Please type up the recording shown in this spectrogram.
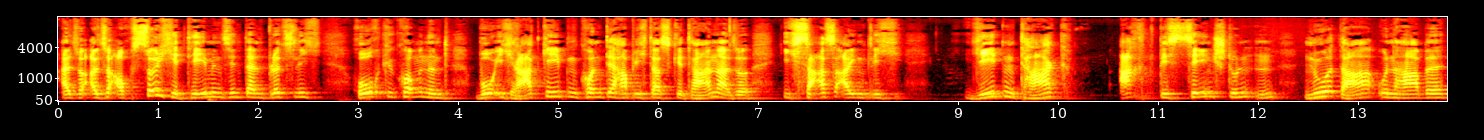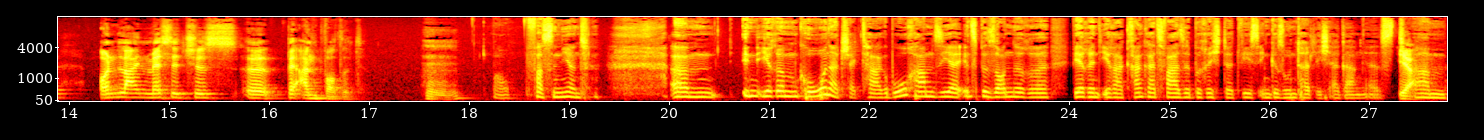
Also, also auch solche Themen sind dann plötzlich hochgekommen und wo ich Rat geben konnte, habe ich das getan. Also ich saß eigentlich jeden Tag acht bis zehn Stunden nur da und habe Online-Messages äh, beantwortet. Hm. Wow, faszinierend. Ähm, in Ihrem Corona-Check-Tagebuch haben Sie ja insbesondere während Ihrer Krankheitsphase berichtet, wie es Ihnen gesundheitlich ergangen ist. Ja. Ähm,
